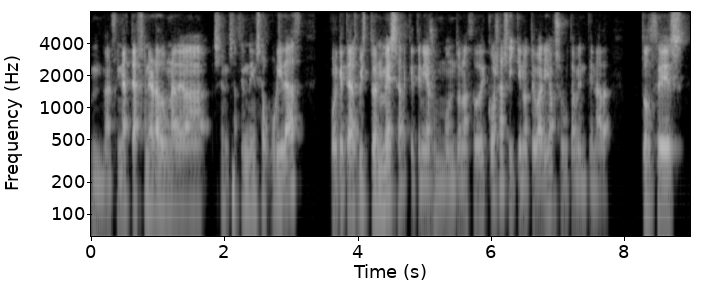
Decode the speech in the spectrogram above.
mm, al final te ha generado una sensación de inseguridad porque te has visto en mesa que tenías un montonazo de cosas y que no te valía absolutamente nada. Entonces,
